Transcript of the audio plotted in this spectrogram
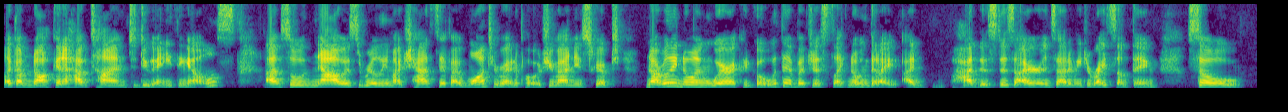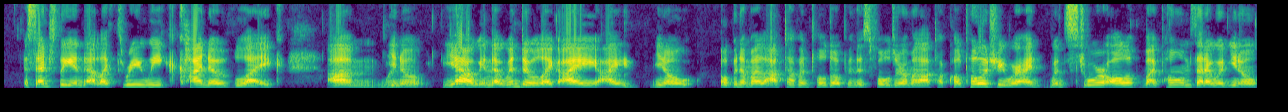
like I'm not gonna have time to do anything else. Um, so now is really my chance if I want to write a poetry manuscript, not really knowing where I could go with it, but just like knowing that I I had this desire inside of me to write something. So essentially, in that like three week kind of like um, you know, yeah, in that window, like I, I, you know, opened up my laptop and pulled open this folder on my laptop called poetry, where I would store all of my poems that I would, you know,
